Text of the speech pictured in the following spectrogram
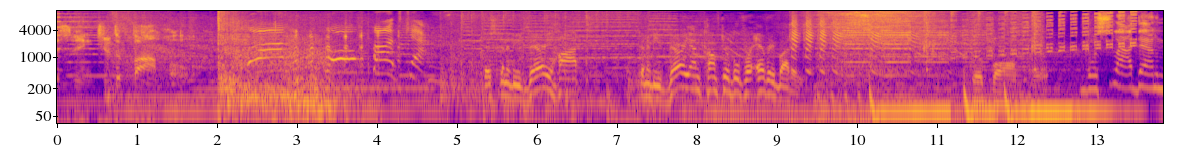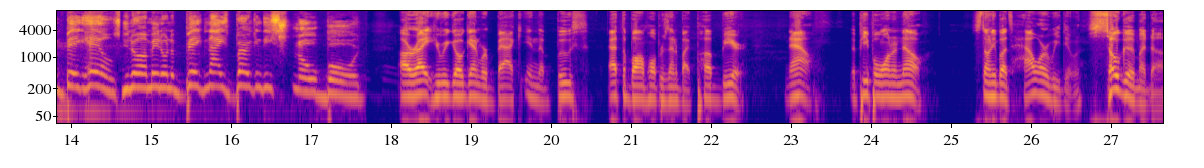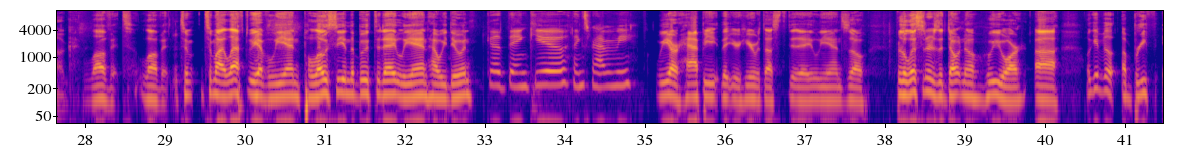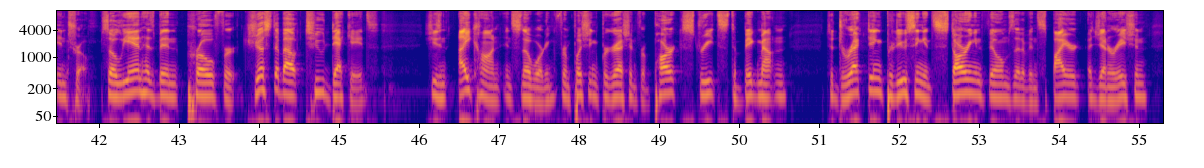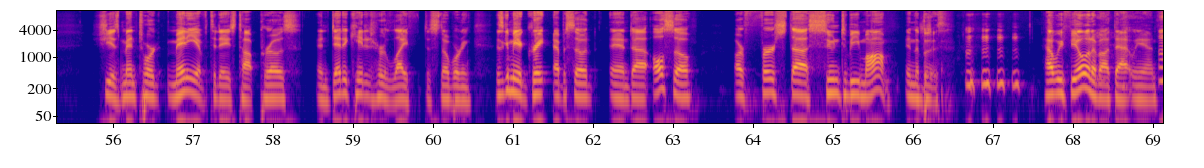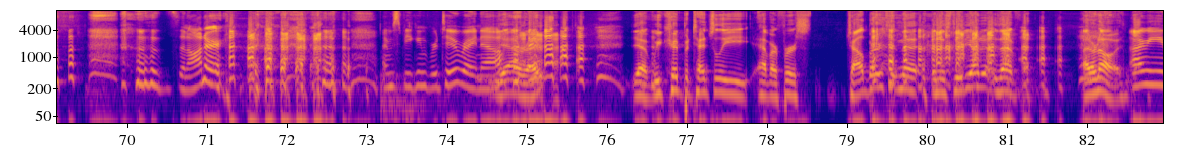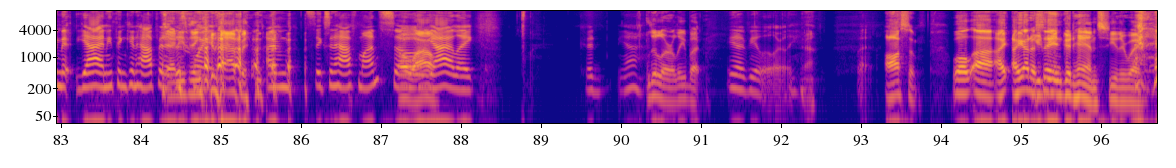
listening to the Bomb Hole. Bomb Hole Podcast. It's going to be very hot. It's going to be very uncomfortable for everybody. The Bomb Hole. Gonna slide down them big hills, you know what I mean, on the big, nice burgundy snowboard. All right, here we go again. We're back in the booth at the Bomb Hole presented by Pub Beer. Now, the people want to know, Stony Buds, how are we doing? So good, my dog. Love it, love it. to, to my left, we have Leanne Pelosi in the booth today. Leanne, how are we doing? Good, thank you. Thanks for having me. We are happy that you're here with us today, Leanne. So, for the listeners that don't know who you are, uh, I'll give you a, a brief intro. So, Leanne has been pro for just about two decades. She's an icon in snowboarding, from pushing progression from park, streets to big mountain, to directing, producing, and starring in films that have inspired a generation. She has mentored many of today's top pros and dedicated her life to snowboarding. This is going to be a great episode. And uh, also, our first uh, soon to be mom in the booth. How we feeling about that, Leanne? It's an honor. I'm speaking for two right now. Yeah, right. yeah, we could potentially have our first childbirth in the in the studio. Is that? I don't know. I mean, yeah, anything can happen at Anything this point. can happen. I'm six and a half months, so Oh, wow. yeah, like could yeah, A little early, but yeah, it'd be a little early. Yeah. But Awesome. Well, uh, I I gotta you'd be say, in good hands either way.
